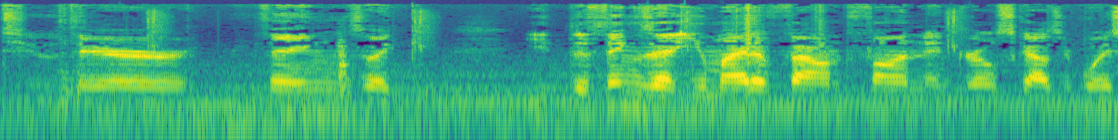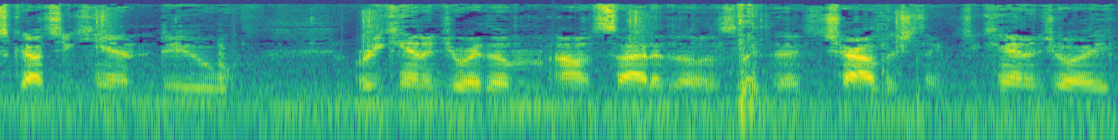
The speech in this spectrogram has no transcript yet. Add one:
to their things. Like the things that you might have found fun in Girl Scouts or Boy Scouts, you can't do, or you can't enjoy them outside of those. Like the childish things, you can't enjoy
